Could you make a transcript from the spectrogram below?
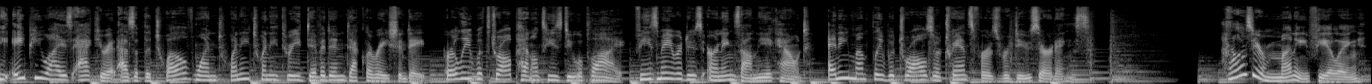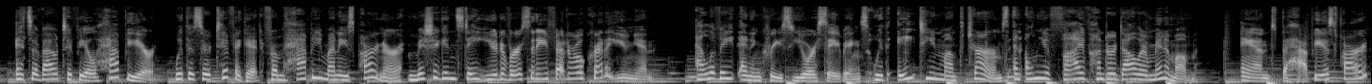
The APY is accurate as of the 12 1 2023 dividend declaration date. Early withdrawal penalties do apply. Fees may reduce earnings on the account. Any monthly withdrawals or transfers reduce earnings. How's your money feeling? It's about to feel happier with a certificate from Happy Money's partner, Michigan State University Federal Credit Union. Elevate and increase your savings with 18 month terms and only a $500 minimum. And the happiest part?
